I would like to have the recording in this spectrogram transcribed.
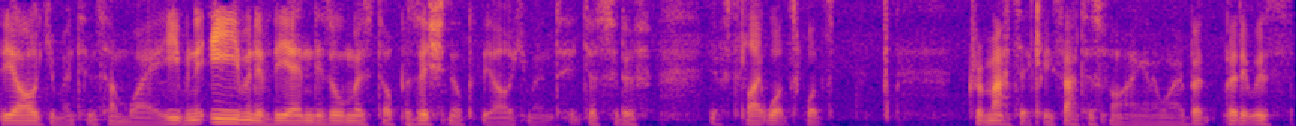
the argument in some way. Even even if the end is almost oppositional to the argument, it just sort of it's like what's what's dramatically satisfying in a way. But but it was,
